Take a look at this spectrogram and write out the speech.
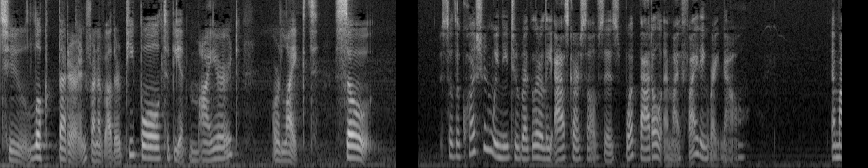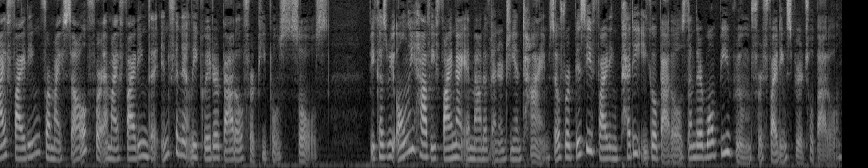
to look better in front of other people, to be admired or liked. So so the question we need to regularly ask ourselves is what battle am I fighting right now? Am I fighting for myself or am I fighting the infinitely greater battle for people's souls? Because we only have a finite amount of energy and time. So if we're busy fighting petty ego battles, then there won't be room for fighting spiritual battle.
